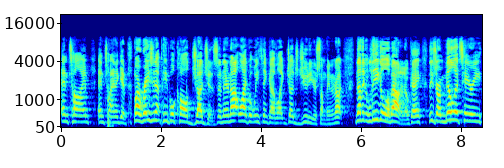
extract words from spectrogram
and time and time again by raising up people called judges. And they're not like what we think of like judge judy or something. They're not nothing legal about it okay? These are military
